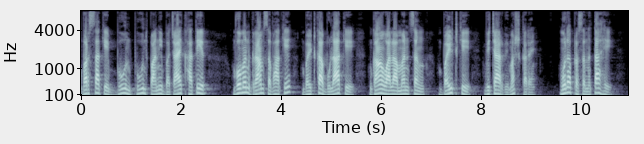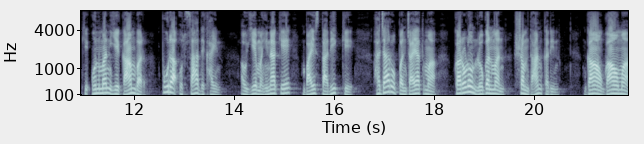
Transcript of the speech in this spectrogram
वर्षा के बूंद बूंद पानी बचाए खातिर वो मन ग्राम सभा के बैठका बुला के गाँव वाला मन संग बैठ के विचार विमर्श करें। मुला प्रसन्नता है कि उन मन ये काम पर पूरा उत्साह दिखाइन और ये महीना के 22 तारीख के हज़ारों पंचायत में करोड़ों लोगन मन श्रमदान करीन। गाँव गाँव में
